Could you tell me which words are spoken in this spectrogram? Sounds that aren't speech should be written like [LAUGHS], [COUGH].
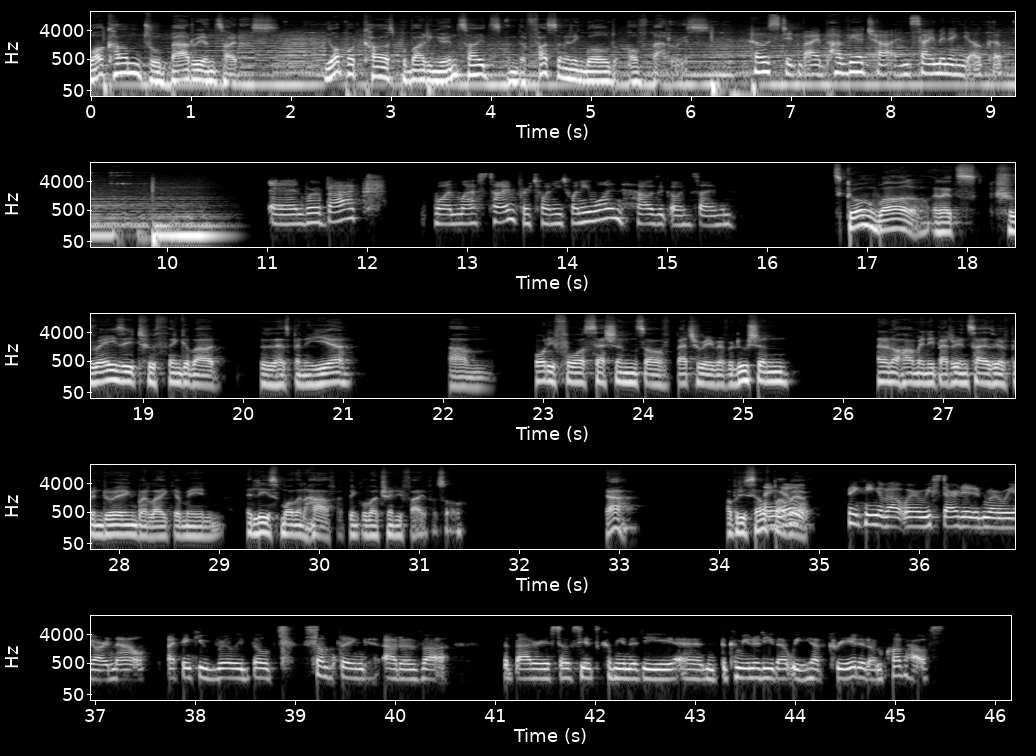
Welcome to Battery Insiders, your podcast providing you insights in the fascinating world of batteries. Hosted by Bhavya Jha and Simon Engelke. And we're back one last time for 2021. How's it going, Simon? It's going well, and it's crazy to think about that it has been a year. Um, 44 sessions of Battery Revolution. I don't know how many battery insiders we have been doing, but like, I mean, at least more than half. I think over 25 or so. Yeah. How about yourself, Bhavya? Thinking about where we started and where we are now, I think you've really built something out of uh, the Battery Associates community and the community that we have created on Clubhouse.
